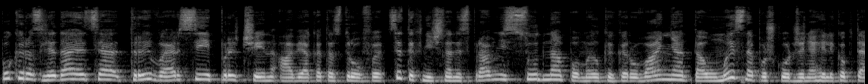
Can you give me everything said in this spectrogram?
Поки розглядаються три версії причин авіакатастрофи: це технічна несправність судна, помилки керування та умисне пошкодження гелікоптера.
